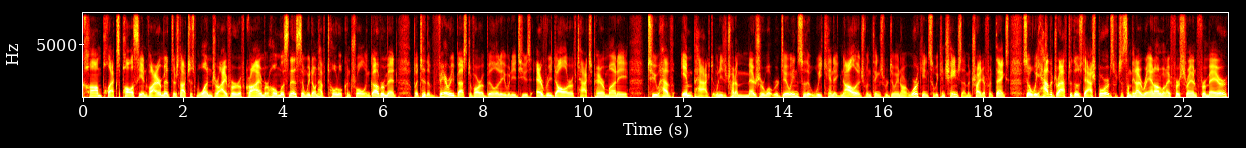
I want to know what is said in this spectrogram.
complex policy environment. There's not just one driver of crime or homelessness, and we don't have total control in government. But to the very best of our ability, we need to use every dollar of taxpayer money to have impact. We need to try to measure what we're doing so that we can acknowledge when things we're doing aren't working so we can change them and try different things. So we have a draft of those dashboards, which is something I ran on when I first ran for mayor.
